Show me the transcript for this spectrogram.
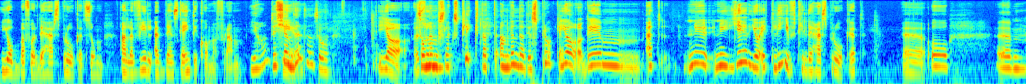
jobba för det här språket som alla vill att den ska inte komma fram. Ja, du kände det så? Ja, Som en slags plikt att använda det språket? Ja, det mm, att nu, nu ger jag ett liv till det här språket. Eh, och ehm,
